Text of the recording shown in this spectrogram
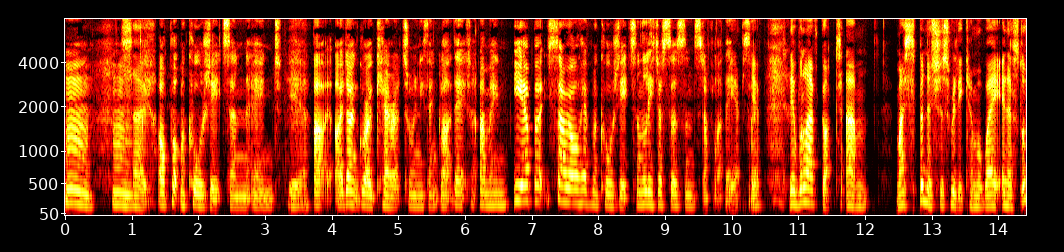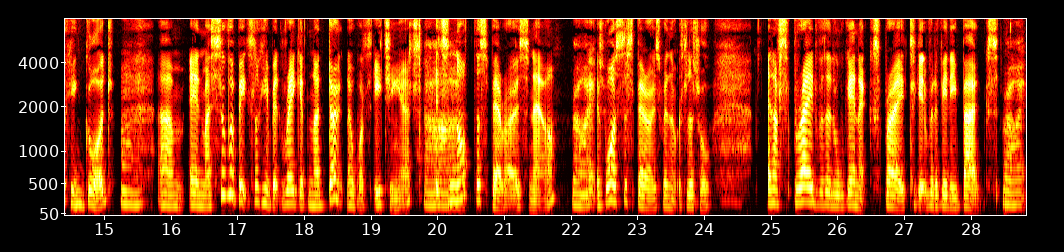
So, I'll put my courgettes in, and Yeah. I, I don't grow carrots or anything like that. I mean, yeah, but so I'll have my courgettes and lettuces and stuff like that. yeah, so. yeah. Yeah, well, I've got um, my spinach has really come away and it's looking good. Mm-hmm. Um, and my silver beet's looking a bit ragged and I don't know what's eating it. It's Ah. not the sparrows now. Right. It was the sparrows when it was little. And I've sprayed with an organic spray to get rid of any bugs. right.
